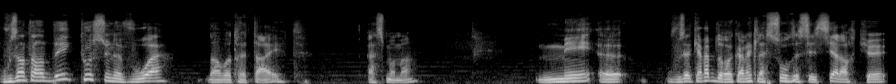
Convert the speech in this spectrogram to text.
Vous entendez tous une voix dans votre tête à ce moment, mais vous êtes capable de reconnaître la source de celle-ci alors qu'elle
